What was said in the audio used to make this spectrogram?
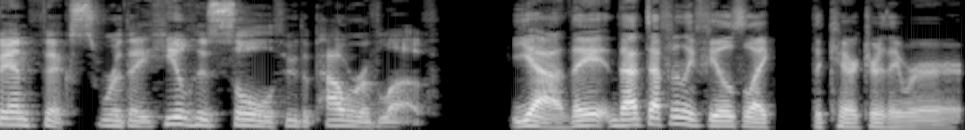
fanfics where they heal his soul through the power of love. Yeah, they that definitely feels like the character they were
